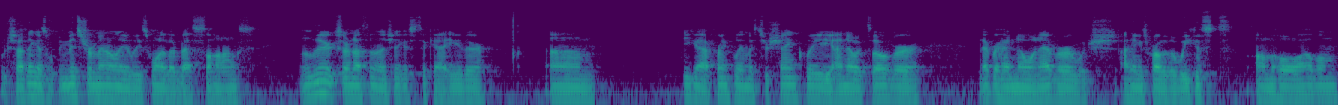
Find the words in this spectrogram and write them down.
which I think is instrumentally at least one of their best songs. The lyrics are nothing to shake a stick at either. Um, you got, frankly, Mr. Shankly, I Know It's Over, Never Had No One Ever, which I think is probably the weakest on the whole album.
